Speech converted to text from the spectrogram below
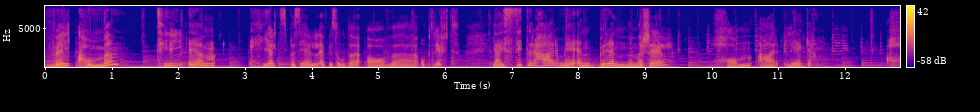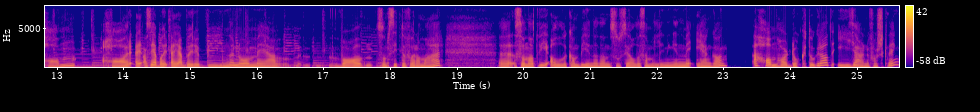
Velkommen til en helt spesiell episode av eh, Oppdrift. Jeg sitter her med en brennende sjel. Han er lege. Han har eh, Altså, jeg bare, jeg bare begynner nå med hva som sitter foran meg her. eh, Sånn at vi alle kan begynne den sosiale sammenligningen med en gang. Han har doktorgrad i hjerneforskning,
